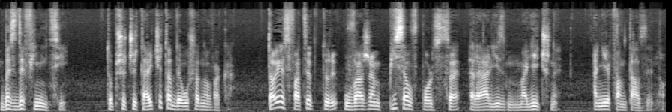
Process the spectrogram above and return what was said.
bez definicji, to przeczytajcie Tadeusza Nowaka. To jest facet, który uważam pisał w Polsce realizm magiczny, a nie fantazy. No.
